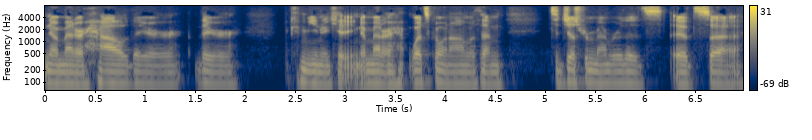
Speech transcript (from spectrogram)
no matter how they're they're communicating no matter what's going on with them to just remember that it's it's uh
